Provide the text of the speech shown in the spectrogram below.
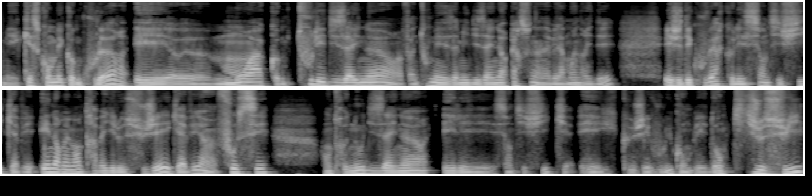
mais qu'est-ce qu'on met comme couleur? Et euh, moi, comme tous les designers, enfin, tous mes amis designers, personne n'en avait la moindre idée. Et j'ai découvert que les scientifiques avaient énormément travaillé le sujet et qu'il y avait un fossé entre nous designers et les scientifiques et que j'ai voulu combler. Donc qui je suis?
